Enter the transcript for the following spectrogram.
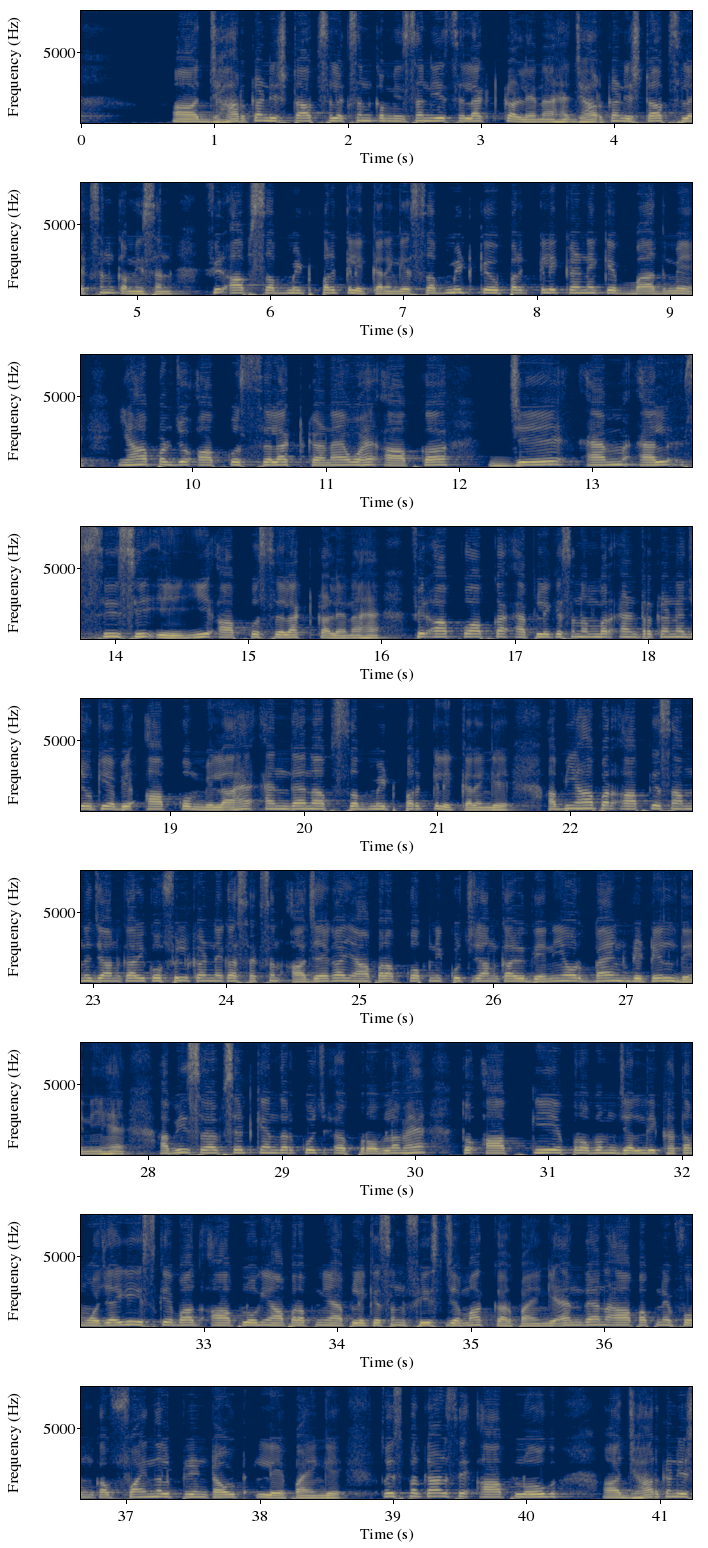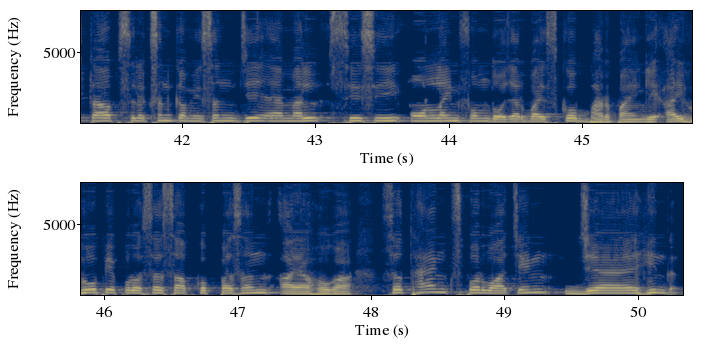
झारखंड स्टाफ सिलेक्शन कमीशन ये सिलेक्ट कर लेना है, झारखंड स्टाफ सिलेक्शन कमीशन। फिर आप सबमिट पर क्लिक करेंगे। सबमिट के ऊपर क्लिक करने के बाद में यहाँ पर जो आपको सिलेक्ट करना है वो है आपका जे एम एल सी सी ई। ये आपको सिलेक्ट कर लेना है। फिर आपको आपका एप्लीकेशन नंबर एंटर करना है जो कि अभी आपको मिला है एंड देन आप सबमिट पर क्लिक करेंगे। अब यहाँ पर आपके सामने जानकारी को फिल करने का सेक्शन आ जाएगा। यहाँ पर आपको अपनी कुछ जानकारी देनी है और बैंक डिटेल देनी है। अभी इस वेबसाइट के अंदर कुछ प्रॉब्लम है तो आपकी प्रॉब्लम जल्दी खत्म हो जाएगी। इसके बाद आप लोग यहाँ पर अपनी एप्लीकेशन फ़ीस जमा कर पाएँगे एंड देन आप अपने फॉर्म का फाइनल प्रिंट आउट ले पाएँगे। तो इस प्रकार से आप लोग Jharkhand staff selection commission J M L C C online form 2022 को भर पाएँगे। आई होप ये प्रोसेस आपको पसंद आया होगा। सो थैंक्स फॉर वॉचिंग जय हिंद।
